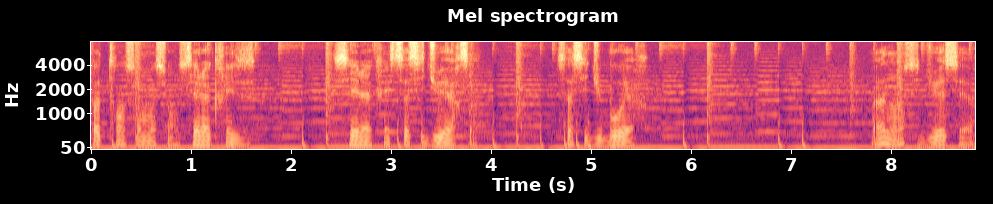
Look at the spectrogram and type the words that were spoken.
Pas de transformation, c'est la crise. C'est la crise. Ça, c'est du R, ça. Ça, c'est du beau R. Ah non, c'est du SR.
